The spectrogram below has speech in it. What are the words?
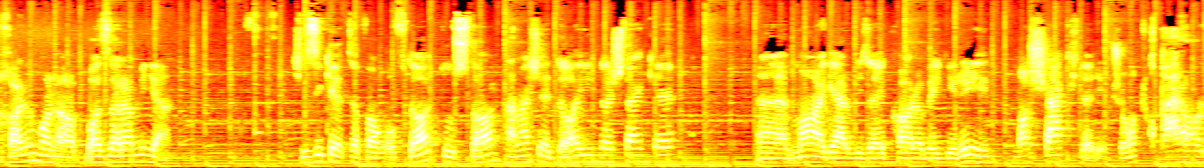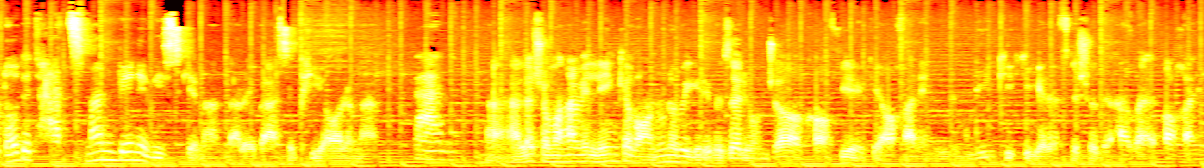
خانم باز دارم میگم چیزی که اتفاق افتاد دوستان همش ادعای این داشتن که ما اگر ویزای کار رو بگیریم ما شک داریم. شما تو قراردادت حتما بنویس که من برای بحث PR من. بله. حالا شما همین لینک قانون رو بگیری بذاری اونجا. کافیه که آخرین لینکی که گرفته شده آخرین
